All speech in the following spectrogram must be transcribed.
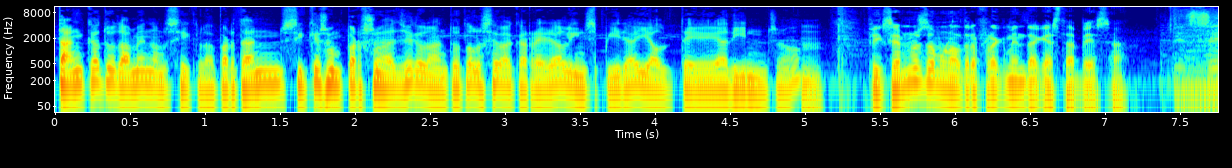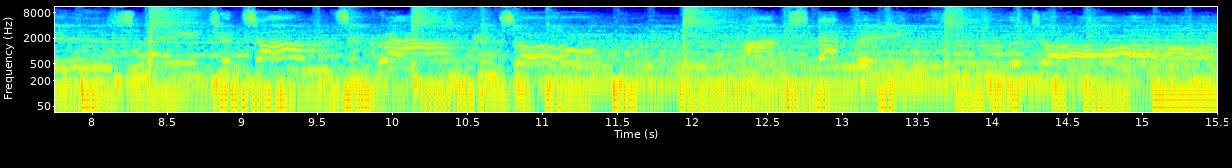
tanca totalment el cicle. Per tant, sí que és un personatge que durant tota la seva carrera l'inspira i el té a dins, no? Mm. Fixem-nos en un altre fragment d'aquesta peça. This is Major Tom to ground control. I'm stepping through the door.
